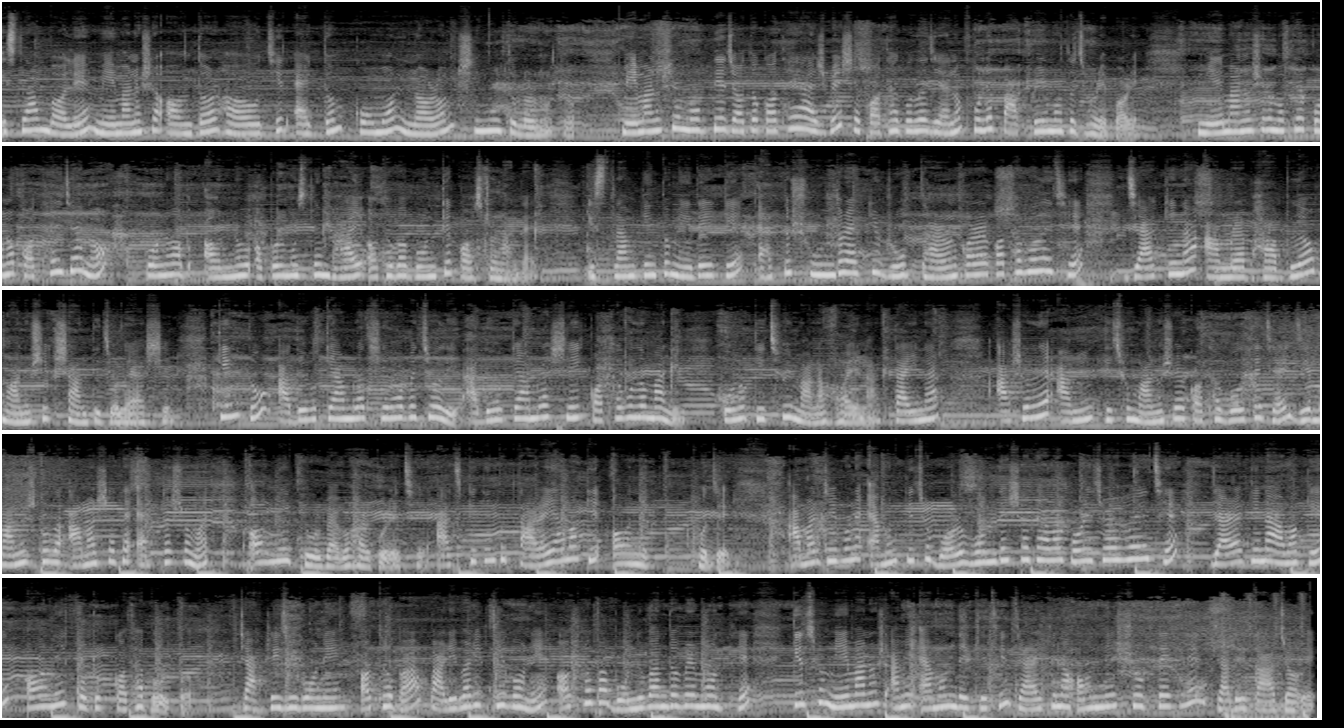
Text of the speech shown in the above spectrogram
ইসলাম বলে, মেয়ে মানুষের অন্তর হওয়া উচিত একদম কোমল, নরম, শিমুল তুলোর মতো। মেয়ে মানুষের মুখ দিয়ে যত কথাই আসবে, সে কথাগুলো যেন ফুলে পাপড়ির মতো ঝরে পড়ে। মেয়ে মানুষের মুখের কোনো কথাই যেন কোনো অন্য অপর মুসলিম ভাই অথবা বোনকে কষ্ট না দেয়। ইসলাম কিন্তু মেয়েদেরকে এত সুন্দর একটি রূপ ধারণ করার কথা বলেছে, যা কিনা আমরা ভাবলেও মানসিক শান্তি চলে আসে। কিন্তু আদেহকে আমরা সেভাবে চলি, আদেহকে আমরা সেই কথাগুলো মানি, কোনো কিছুই মানা হয় না, তাই না? আসলে আমি কিছু মানুষের কথা বলতে চাই, যে মানুষগুলো আমার সাথে একটা সময় অনেক দুর্ব্যবহার করেছে। আজকে কিন্তু তারাই আমাকে অনেক খোঁজে। আমার জীবনে এমন কিছু বড় বোনদের সাথে আমার পরিচয় হয়েছে, যারা কিনা আমাকে অনেক কটুক কথা বলতো। চাকরি জীবনে অথবা পারিবারিক জীবনে অথবা বন্ধুবান্ধবের মধ্যে কিছু মেয়ে মানুষ আমি এমন দেখেছি যারা কিনা অন্যের সুখ দেখলে যাদের কাজ জ্বলে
